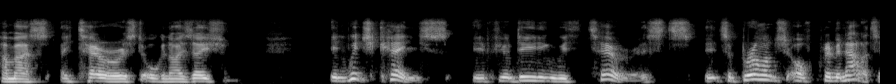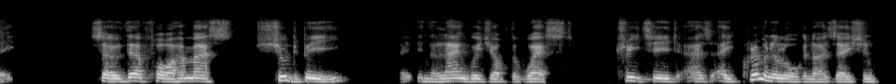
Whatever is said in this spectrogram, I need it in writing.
Hamas a terrorist organization. In which case, if you're dealing with terrorists, it's a branch of criminality. So, therefore, Hamas should be, in the language of the West, treated as a criminal organization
